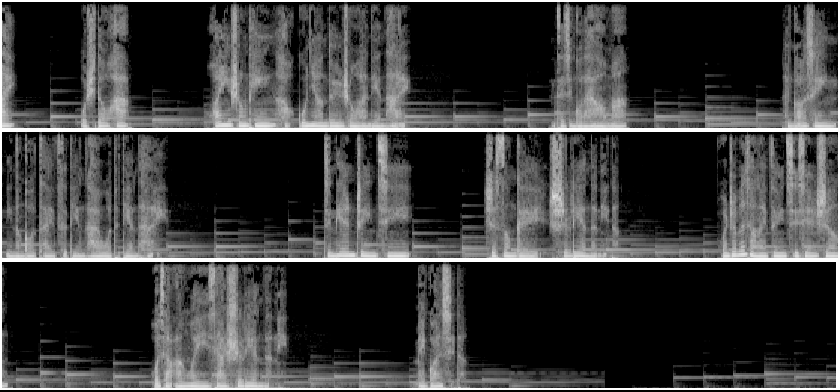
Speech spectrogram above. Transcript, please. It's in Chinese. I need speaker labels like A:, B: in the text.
A: 嗨，我是豆花，欢迎收听好姑娘对你说晚安电台。你最近过得还好吗？很高兴你能够再一次点开我的电台。今天这一期是送给失恋的你的文章分享，来自于戚先生。我想安慰一下失恋的你，没关系的。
